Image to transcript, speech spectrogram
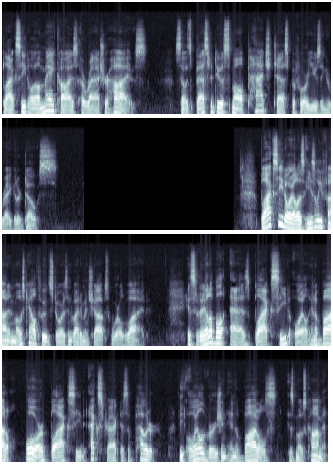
black seed oil may cause a rash or hives. So it's best to do a small patch test before using a regular dose. Black seed oil is easily found in most health food stores and vitamin shops worldwide. It's available as black seed oil in a bottle or black seed extract as a powder. The oil version in the bottles is most common.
